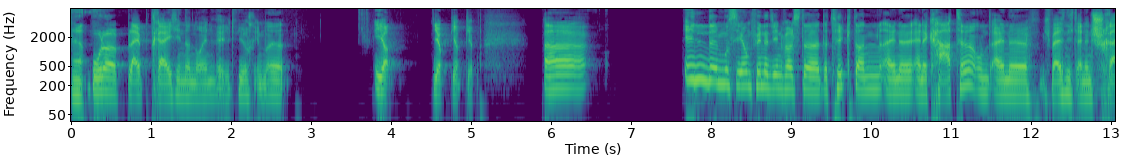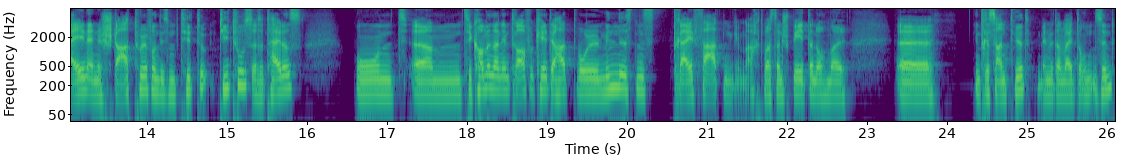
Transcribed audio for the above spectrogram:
Ja. Oder bleibt reich in der neuen Welt, wie auch immer. Ja, ja, ja, ja. Äh, in dem Museum findet jedenfalls der, der Tick dann eine, eine Karte und eine, ich weiß nicht, einen Schrein, eine Statue von diesem Titu, Titus, also Titus. Und ähm, sie kommen dann eben drauf, okay, der hat wohl mindestens drei Fahrten gemacht, was dann später nochmal äh, interessant wird, wenn wir dann weiter unten sind.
